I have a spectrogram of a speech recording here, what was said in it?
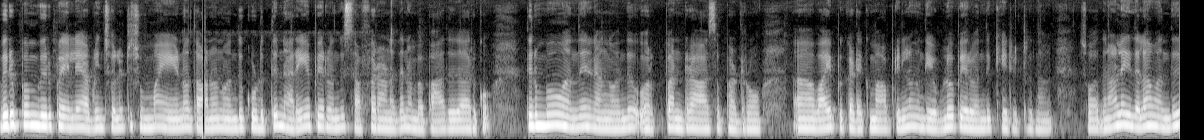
விருப்பம் விருப்பம் இல்லை அப்படின்னு சொல்லிட்டு சும்மா ஏனோ தானோன்னு வந்து கொடுத்து நிறைய பேர் வந்து சஃபர் ஆனதை நம்ம பார்த்து தான் இருக்கோம். திரும்பவும் வந்து நாங்கள் வந்து ஒர்க் பண்ணுற ஆசைப்படுறோம் வாய்ப்பு கிடைக்குமா அப்படின்லாம் வந்து எவ்வளோ பேர் வந்து கேட்டுட்ருந்தாங்க ஸோ அதனால் இதெல்லாம் வந்து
